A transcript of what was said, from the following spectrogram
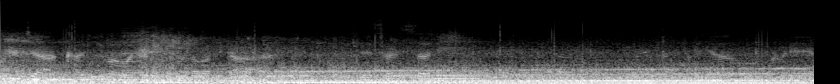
혼자 칼리바바드로 올라갑니다. 대설선이 그냥 그래요.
